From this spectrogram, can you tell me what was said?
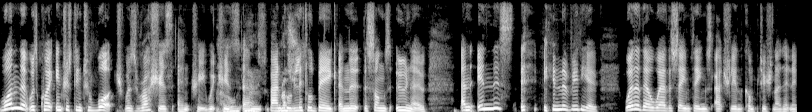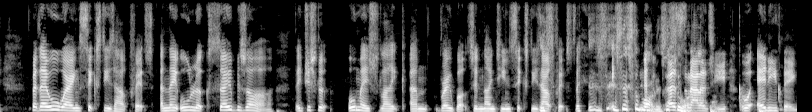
one that was quite interesting to watch was Russia's entry, which is Oh, um, yes. a band called Little Big, and the, the song's Uno. And in this, in the video, whether they'll wear the same things actually in the competition, I don't know. But they're all wearing '60s outfits, and they all look so bizarre. They just look almost like um, robots in 1960s is, outfits. Is, is this the one? Is this personality the one? or anything?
